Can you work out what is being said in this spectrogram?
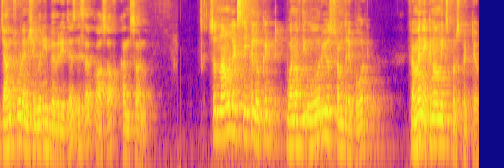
junk food and sugary beverages is a cause of concern. So now let's take a look at one of the overviews from the report from an economics perspective.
